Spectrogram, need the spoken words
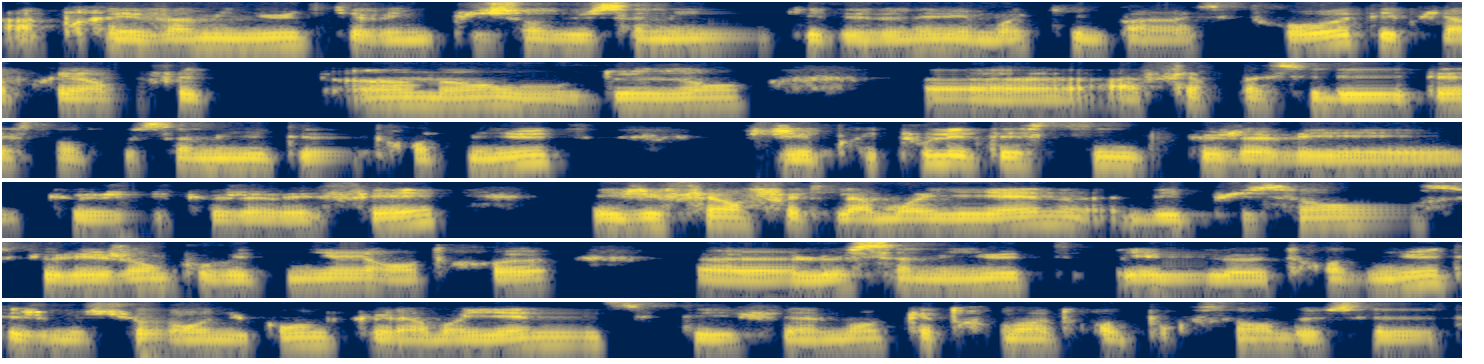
après 20 minutes, il y avait une puissance du 5 minutes qui était donnée, mais moi qui me paraissait trop haute. Et puis après, en fait, un an ou deux ans euh, à faire passer des tests entre 5 minutes et 30 minutes. J'ai pris tous les testings que j'avais que, que j'avais fait et j'ai fait en fait la moyenne des puissances que les gens pouvaient tenir entre euh, le 5 minutes et le 30 minutes et je me suis rendu compte que la moyenne c'était finalement 83% de cette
